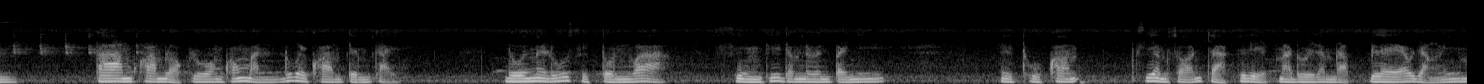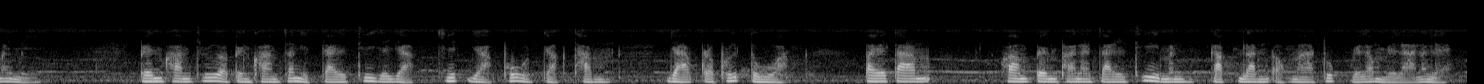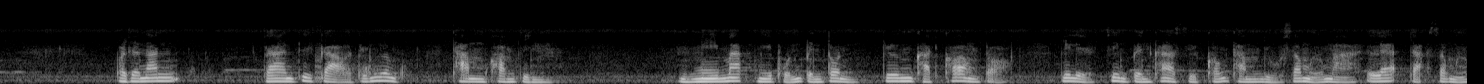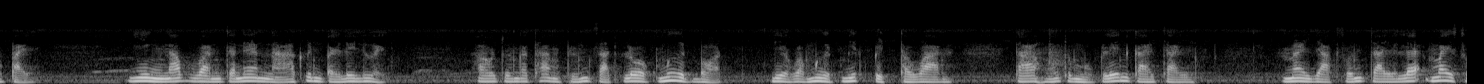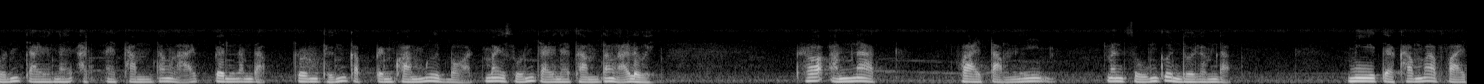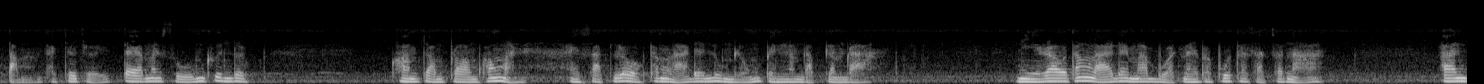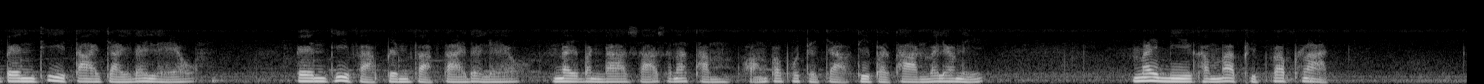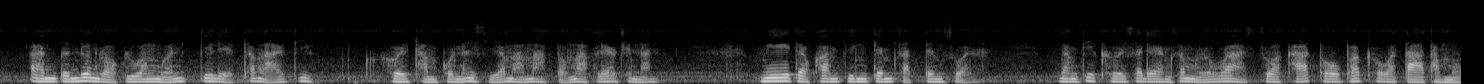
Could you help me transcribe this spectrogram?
ตามความหลอกลวงของมันด้วยความเต็มใจ โดยไม่รู้สึกตนว่าสิ่งที่ดำเนินไปนี้ถูกความเสี่ยมสอนจากกิเลสมาโดยลำดับแล้วอย่างนี้ไม่มี เป็นความเชื่อเป็นความสนิทใจที่จะอยากคิดอยากพูด อยากทำอยากประพฤติตัว ไปตามความเป็นภายในใจที่มันกลักดันออกมาทุกเวลาเวลานั่นแหละ เพราะฉะนั้นการที่กล่าวถึงเรื่องทำความจริง มีมรรคมีผลเป็นต้น จึงขัดข้องต่อกิเลสซึ่งเป็นข้าศึกของธรรมอยู่เสมอมาและจะเสมอไป ยิ่งนับวันจะแน่นหนาขึ้นไปเรื่อยๆ เอาจนกระทั่งถึงสัตว์โลกมืดบอด เรียกว่ามืดมิดปิดทวารตาหูจมูกเล่นกายใจ ไม่อยากสนใจและไม่สนใจในอัตในธรรมทั้งหลายเป็นลำดับจนถึงกับเป็นความมืดบอด ไม่สนใจในธรรมทั้งหลายเลย เพราะอำนาจฝ่ายต่ำนี้มันสูงขึ้นโดยลำดับ มีแต่คำว่าฝ่ายต่ำเฉยๆแต่มันสูงขึ้นด้วย ความจอมปลอมของมัน ให้สัตว์โลกทั้งหลายได้ลุ่มหลงเป็นลำดับลำดา นี่เราทั้งหลายได้มาบวชในพระพุทธศาสนา อันเป็นที่ตายใจได้แล้ว เป็นที่ฝากเป็นฝากตายได้แล้ว ในบรรดาศาสนธรรมของพระพุทธเจ้าที่ประทานไว้แล้วนี้ ไม่มีคำว่าผิดว่าพลาด อันเป็นเรื่องหลอกลวงเหมือนกิเลสทั้งหลายที่เคยทำคนให้เสียมามากต่อมากแล้วเช่นนั้น มีแต่ความจริงเต็มสัดเต็มส่วน ดังที่เคยแสดงเสมอว่าสวขาโตภควตาธรรมโม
